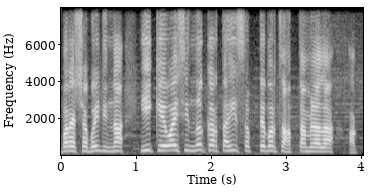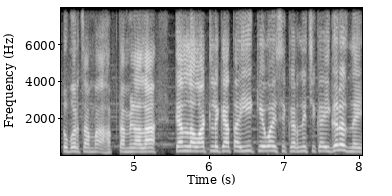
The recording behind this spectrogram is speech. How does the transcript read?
बऱ्याचशा बहिणींना ई के वाय सी न करताही सप्टेंबरचा हप्ता मिळाला. ऑक्टोबरचा हप्ता मिळाला. त्यांना वाटलं की आता ई के वाय सी करण्याची काही गरज नाही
